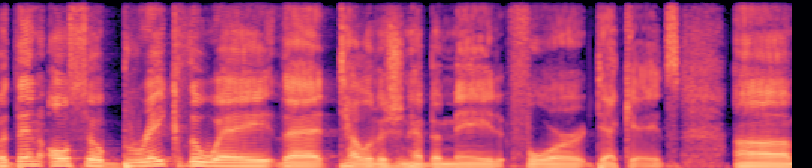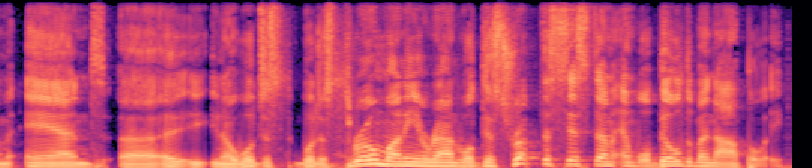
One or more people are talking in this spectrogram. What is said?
But then also break the way that television had been made for decades, um, and uh, you know we'll just we'll just throw money around, we'll disrupt the system, and we'll build a monopoly.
